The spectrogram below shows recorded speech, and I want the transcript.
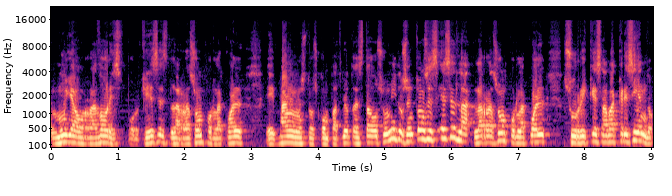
muy ahorradores, porque esa es la razón por la cual van nuestros compatriotas a Estados Unidos. Entonces, es esa es la, razón por la cual su riqueza va creciendo,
